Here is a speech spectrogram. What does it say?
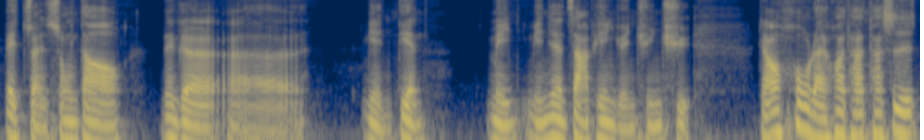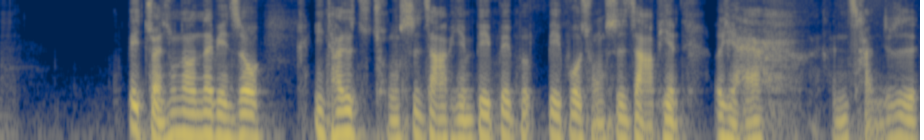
被转送到那个呃缅甸缅缅甸的诈骗园区去，然后后来的话他他是被转送到那边之后，因为他是从事诈骗，被被被被迫从事诈骗，而且还。很惨，就是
